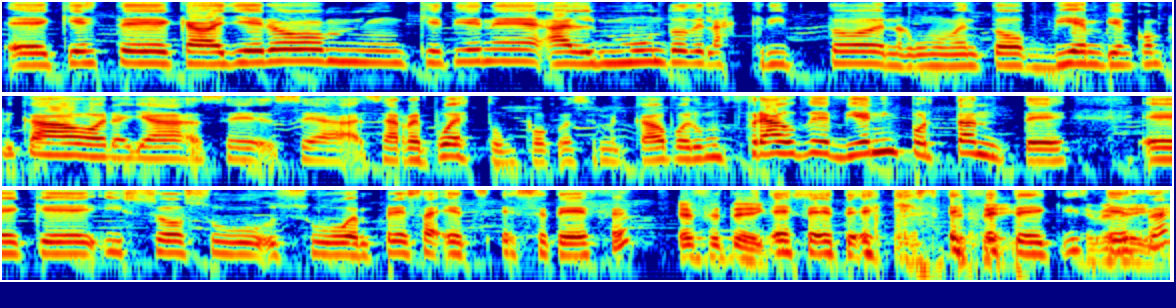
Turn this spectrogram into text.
eh, que este caballero mm, que tiene al mundo de las cripto en algún momento bien, bien complicado, ahora ya se, se ha, se ha repuesto un poco ese mercado por un fraude bien importante eh, que hizo su, su empresa STF, FTX. FTX, FTX, esa.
